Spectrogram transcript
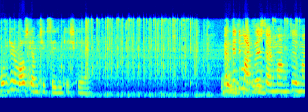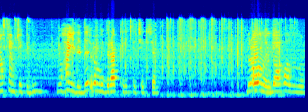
Bu videoyu mousecam çekseydim keşke ya. Ben dedim arkadaşlar Mahmut'a mousecam çek dedim. Yok hayır dedi. Durun bir drag click'le çekeceğim. Drag olmamış. daha fazla zor.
